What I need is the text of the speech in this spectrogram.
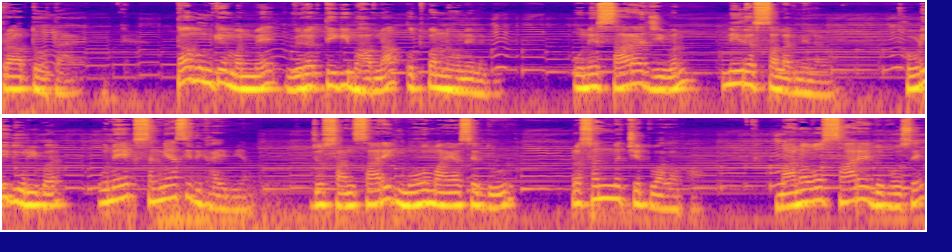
प्राप्त होता है। तब उनके मन में विरक्ति की भावना उत्पन्न होने लगी। उन्हें सारा जीवन नीरस सा लगने लगा। थोड़ी दूरी पर उन्हें एक सन्यासी दिखाई दिया, जो सांसारिक मोह माया से दूर प्रसन्न चित वाला था। मानो वह सारे दुखों से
